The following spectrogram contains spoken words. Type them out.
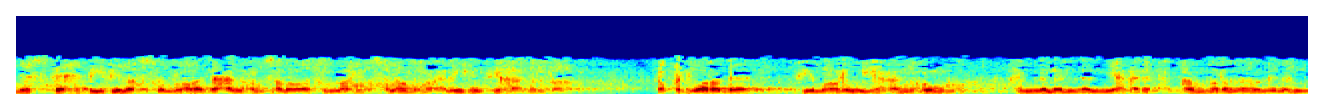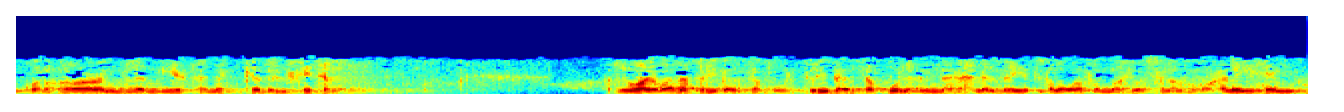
نستهدي بنص ورد عنهم صلوات الله وسلامه عليهم في هذا الباب. فقد ورد فيما روي عنهم أن من لم يعرف أمرنا من القرآن لم يتمكن الفتن. الرواية ماذا تريد أن تقول؟ تريد أن تقول أن أهل البيت صلوات الله وسلامه عليهم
